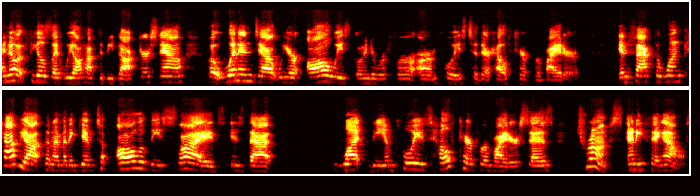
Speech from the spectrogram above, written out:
I know it feels like we all have to be doctors now, but when in doubt, we are always going to refer our employees to their healthcare provider. In fact, the one caveat that I'm going to give to all of these slides is that what the employee's healthcare provider says trumps anything else.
